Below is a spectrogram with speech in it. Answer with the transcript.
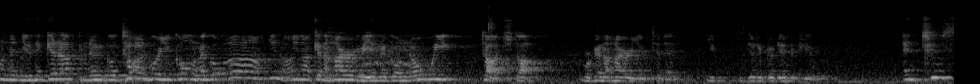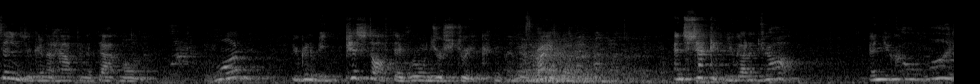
and then you're gonna get up and gonna go, Todd, where are you going? I go, oh, you know, you're not gonna hire me. And they go, no, we, Todd, stop. We're gonna hire you today. You, you did a good interview. And two things are gonna happen at that moment. One, you're gonna be pissed off they've ruined your streak, right? And second, you got a job. And you go, what?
